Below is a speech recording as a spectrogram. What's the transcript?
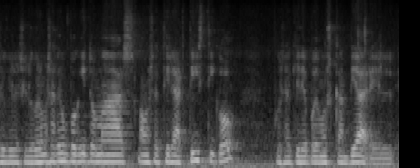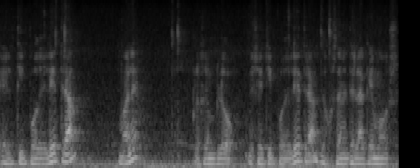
si, lo queremos hacer un poquito más, vamos a decir artístico, pues aquí le podemos cambiar el, tipo de letra, ¿vale? por ejemplo, ese tipo de letra, que justamente la que hemos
